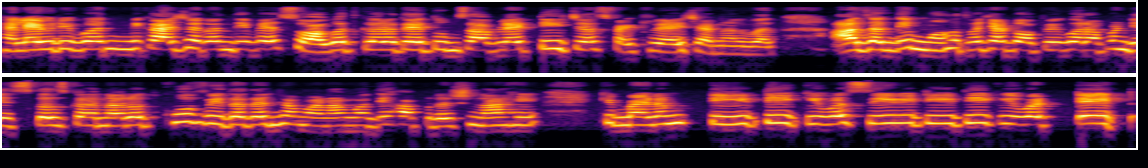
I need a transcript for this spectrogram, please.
हॅलो एव्हरीवन मी काजल रणदिवे. स्वागत करत आहे तुमचं आपल्या टीचर्स फॅक्टरी या चॅनलवर आज अगदी महत्त्वाच्या टॉपिकवर आपण डिस्कस करणार आहोत. खूप विद्यार्थ्यांच्या मनामध्ये हा प्रश्न आहे की मॅडम टीईटी किंवा सीईटीटी किंवा टेट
